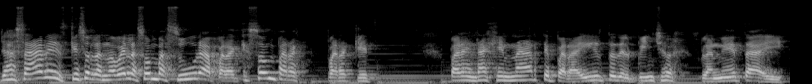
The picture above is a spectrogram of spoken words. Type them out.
Ya sabes que eso las novelas son basura, ¿para qué son? Para, para que para enajenarte, para irte del pinche planeta y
